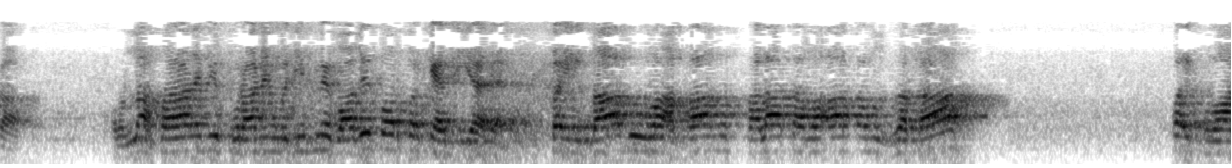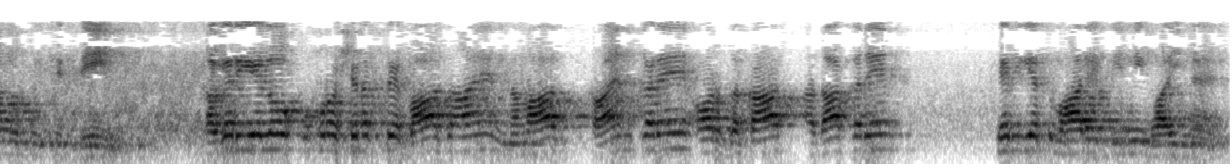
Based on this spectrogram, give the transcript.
کا۔ اور اللہ تعالیٰ نے بھی قرآن مجید میں واضح طور پر کہہ دیا ہے انتاب و اقام الصلاۃ و آکام الزکات اخوان دین اگر یہ لوگ کفر و شرک سے باز آئیں، نماز قائم کریں اور زکوٰۃ ادا کریں، پھر یہ تمہارے دینی بھائی ہیں۔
